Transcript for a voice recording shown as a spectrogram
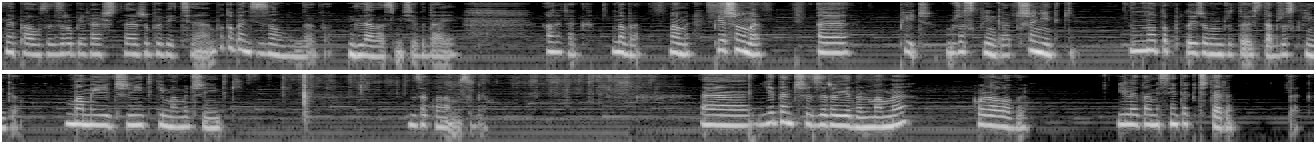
wcisnę pauzę, zrobię resztę, żeby wiecie, bo to będzie znowu dla, dla Was, mi się wydaje. Ale tak, dobra, mamy pierwszy numer. E, Peach, brzoskwinka, trzy nitki. No to podejrzewam, że to jest ta brzoskwinka. Mamy jej trzy nitki, mamy trzy nitki. Zakładamy sobie. E, 1301 mamy koralowy. Ile tam jest nitek? Cztery. Tak,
